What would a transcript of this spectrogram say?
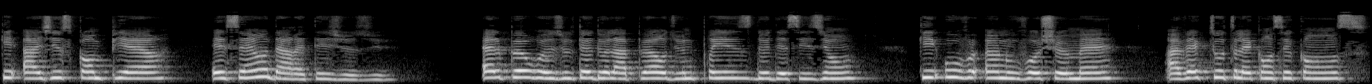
qui agissent comme Pierre, essayant d'arrêter Jésus. Elles peuvent résulter de la peur d'une prise de décision qui ouvre un nouveau chemin avec toutes les conséquences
